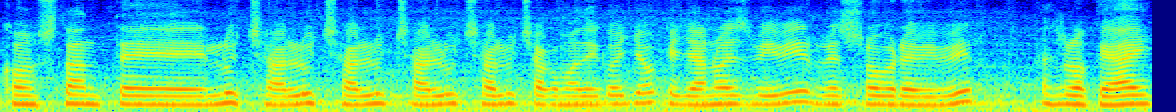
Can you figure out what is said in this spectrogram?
constante lucha, lucha, lucha, lucha, lucha, como digo yo, que ya no es vivir, es sobrevivir, es lo que hay.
